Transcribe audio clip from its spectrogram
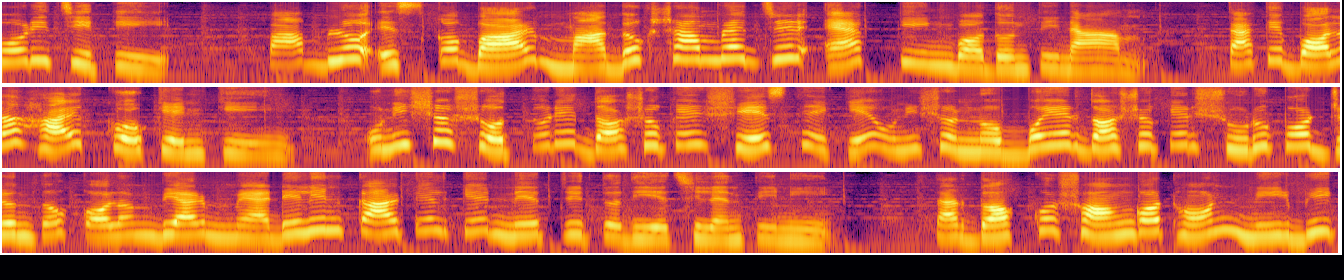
পরিচিতি। পাবলো এসকোবার মাদক সাম্রাজ্যের এক কিংবদন্তি নাম। তাকে বলা হয় কোকেন কিং। উনিশশো সত্তরের দশকের শেষ থেকে উনিশশো নব্বইয়ের দশকের শুরু পর্যন্ত কলম্বিয়ার ম্যাডেলিন কার্টেলকে নেতৃত্ব দিয়েছিলেন তিনি। তার দক্ষ সংগঠন, নির্ভীক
